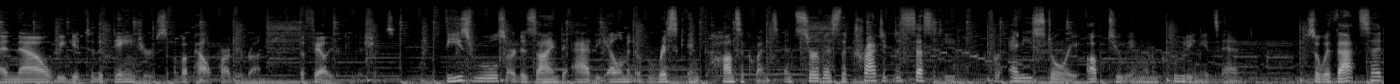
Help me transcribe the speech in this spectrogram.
And now we get to the dangers of a PAL party run, the failure conditions. These rules are designed to add the element of risk and consequence and serve as the tragic necessity for any story up to and including its end. So, with that said,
